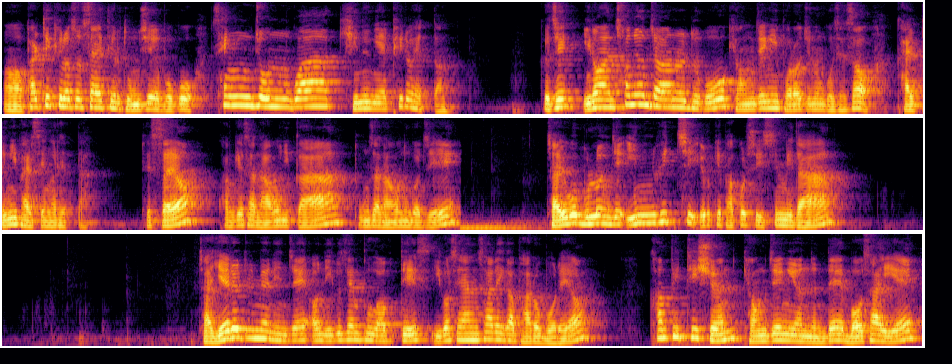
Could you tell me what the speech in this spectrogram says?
어, particular society를 동시에 보고 생존과 기능에 필요했던 그지? 이러한 천연 자원을 두고 경쟁이 벌어지는 곳에서 갈등이 발생을 했다. 됐어요? 관계사 나오니까 동사 나오는 거지. 자, 이거 물론 이제 in which 이렇게 바꿀 수 있습니다. 자, 예를 들면 이제 an example of this. 이것의 한 사례가 바로 뭐래요? competition 경쟁이었는데 뭐 사이에?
